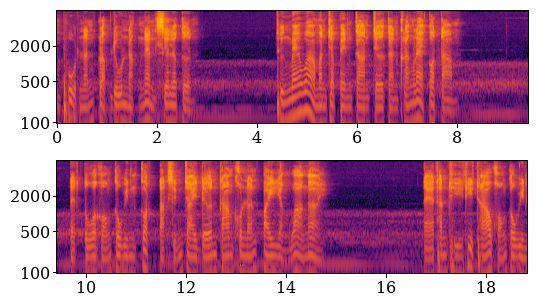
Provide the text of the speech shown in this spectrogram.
ำพูดนั้นกลับดูหนักแน่นเสียเหลือเกิน ถึงแม้ว่ามันจะเป็นการเจอกันครั้งแรกก็ตาม แต่ตัวของกวินก็ตัดสินใจเดินตามคนนั้นไปอย่างว่าง่าย แต่ทันทีที่เท้าของกวิน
